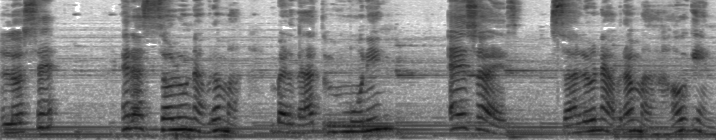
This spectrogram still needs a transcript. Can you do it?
Lo sé, era solo una broma, ¿verdad, Munin? Eso es, solo una broma, Hogan.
